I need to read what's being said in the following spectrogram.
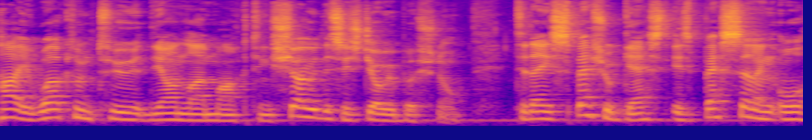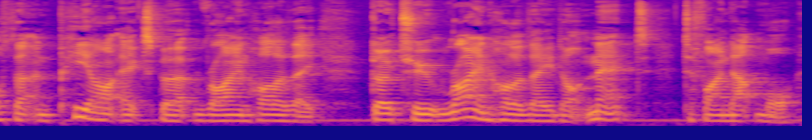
Hi, welcome to the Online Marketing Show. This is Joey Bushnell. Today's special guest is best-selling author and PR expert Ryan Holiday. Go to ryanholiday.net to find out more.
